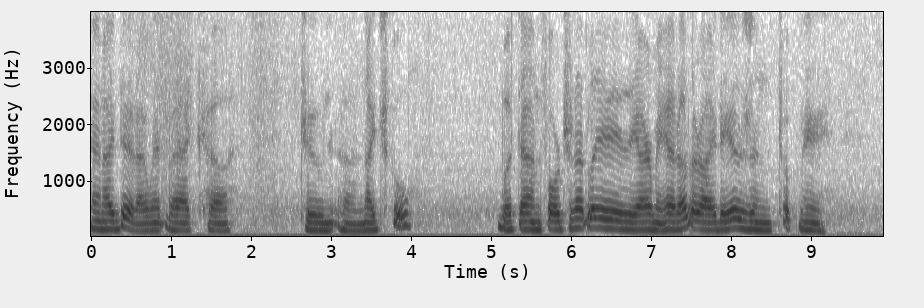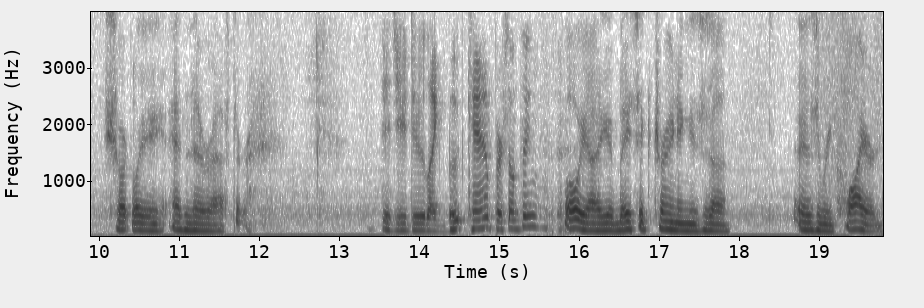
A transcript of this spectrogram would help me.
And I did. I went back. Uh, to uh, night school. But unfortunately, the Army had other ideas and took me shortly thereafter. Did you do like boot camp or something? Oh yeah, your basic training is uh, is required.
